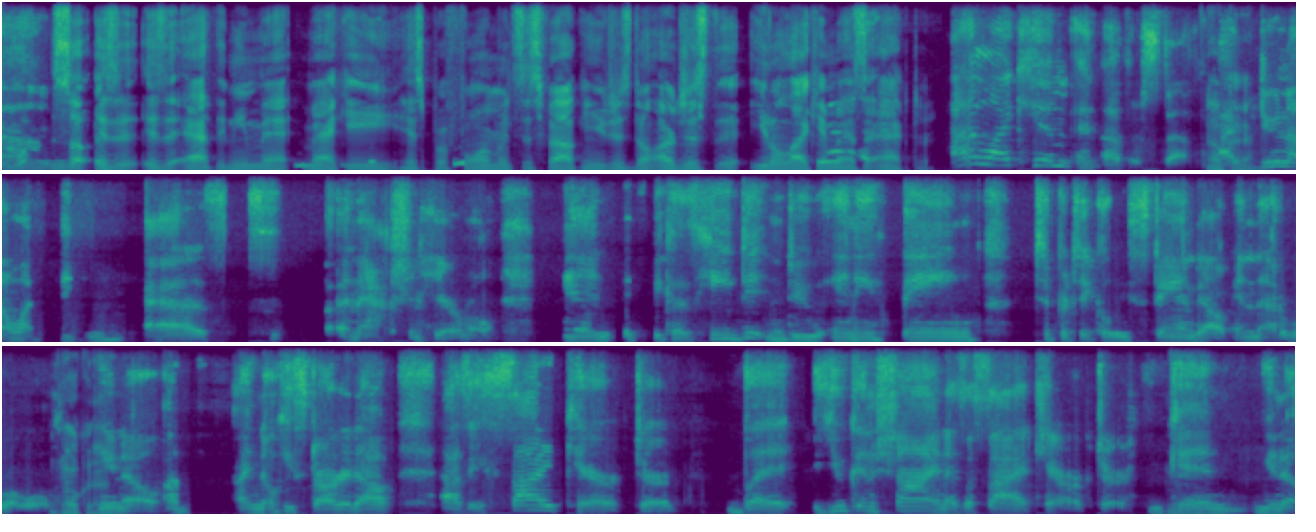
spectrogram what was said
Um, so is it is it Anthony Mackie his performance as Falcon you just don't or just you don't like him as an actor? I like him and other stuff. I Okay. do not like him as an action hero. And it's because he didn't do anything to particularly stand out in that role. Okay. You know, um, I know he started out as a side character, but you can shine as a side character. You Yeah. can, you know,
